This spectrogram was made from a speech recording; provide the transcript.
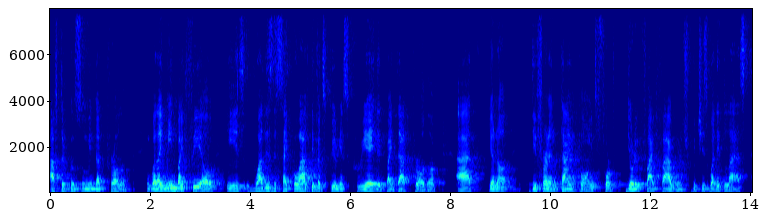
after consuming that product. And what I mean by feel is what is the psychoactive experience created by that product at you know different time points for during five hours, which is what it lasts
